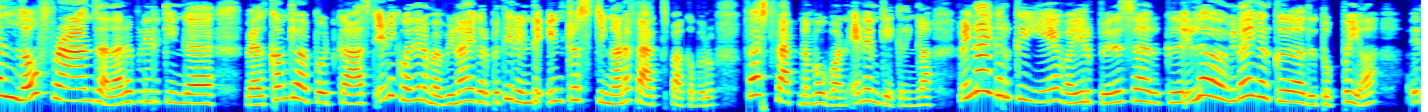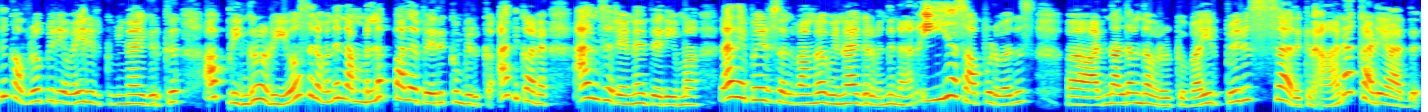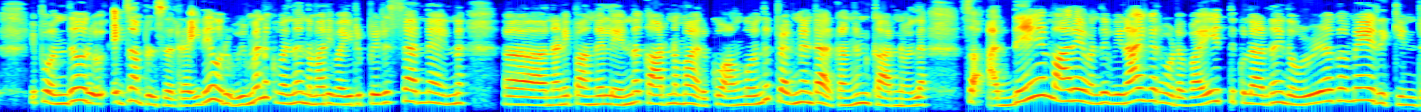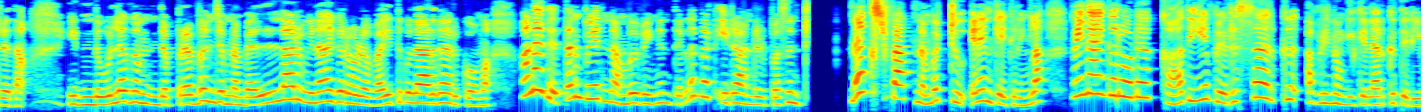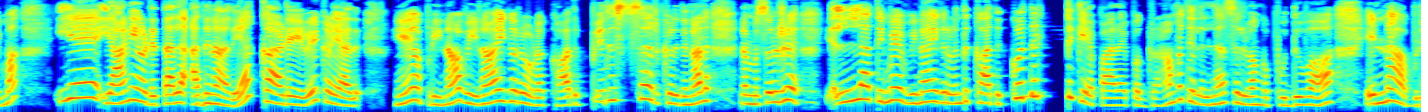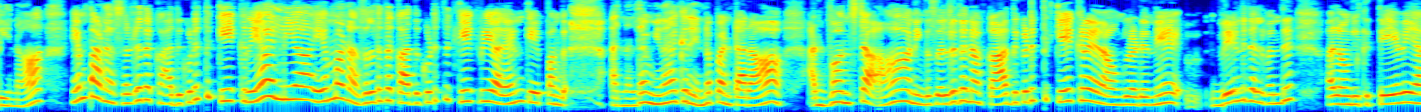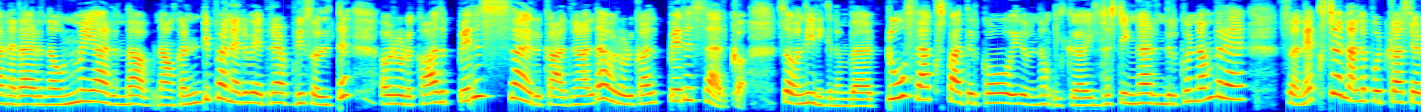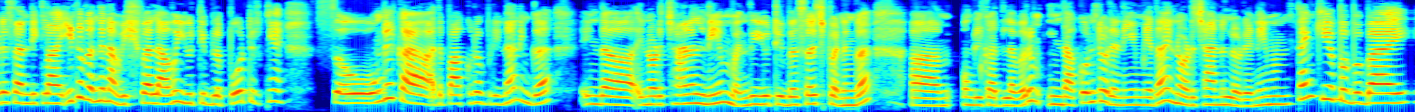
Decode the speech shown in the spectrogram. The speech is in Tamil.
ஹலோ ஃப்ரெண்ட்ஸ் எல்லோரும் எப்படி இருக்கீங்க? வெல்கம் டு அவர் பாட்காஸ்ட் இன்றைக்கி வந்து நம்ம விநாயகர் பற்றி ரெண்டு இன்ட்ரெஸ்டிங்கான ஃபேக்ட்ஸ் பார்க்க போகிறோம் ஃபர்ஸ்ட் ஃபேக்ட் நம்பர் ஒன் என்னென்னு கேட்குறீங்களா விநாயகருக்கு ஏன் வயிறு பெருசாக இருக்குது இல்லை விநாயகருக்கு அது தொப்பையா? எதுக்கு அவ்வளோ பெரிய வயிறு இருக்குது விநாயகருக்கு? அப்படிங்கிற ஒரு யோசனை வந்து நம்மள பல பேருக்கும் இருக்குது அதுக்கான ஆன்சர் என்ன தெரியுமா? நிறைய பேர் சொல்லுவாங்க விநாயகர் வந்து நிறைய சாப்பிடுவது அதனால தான் வந்து அவருக்கு வயிறு பெருசாக இருக்குன்னு. ஆனால் கிடையாது. இப்போ வந்து ஒரு எக்ஸாம்பிள் சொல்கிறேன் இதே ஒரு விமனுக்கு வந்து அந்த மாதிரி வயிறு பெருசாக இருந்தால் என்ன நினைப்பாங்க? இல்லை என்ன காரணமாக இருக்கும் அவங்க வந்து ப்ரெக்னெண்ட்டாக இருக்காங்கன்னு காரணம் இல்லை. ஸோ அதே மாதிரி வந்து விநாயகரோட வயத்துக்குள்ளார தான் இந்த உலகமே இருக்கின்றதான் இந்த உலகம் இந்த பிரபஞ்சம் நம்ம எல்லாரும் விநாயகரோட வயிற்றுக்குள்ளார தான் இருக்கோமா? ஆனால் இது எத்தனை பேர் நம்புவீங்கன்னு தெரியல பட் இது hundred percent next fact number two என்னன்னு கேட்குறீங்களா விநாயகரோட காது ஏன் பெருசாக இருக்குது அப்படின்னு உங்களுக்கு எல்லாருக்கும் தெரியுமா? ஏன் யானையோட தலை அதனாலேயே? கிடையவே கிடையாது. ஏன் அப்படின்னா விநாயகரோட காது பெருசாக இருக்கிறதுனால நம்ம சொல்கிற எல்லாத்தையுமே விநாயகர் வந்து காது குதிர்ட்டு கேட்பாரு இப்போ கிராமத்துல எல்லாம் சொல்லுவாங்க பொதுவாக என்ன அப்படின்னா ஏன்பா நான் சொல்கிறத காது கொடுத்து கேட்குறியா இல்லையா? ஏம்மா நான் சொல்கிறத காது கொடுத்து கேட்குறியா இல்லையான்னு கேட்பாங்க. அதனால தான் விநாயகர் என்ன பண்ணிட்டாரா? அட்வான்ஸ்டாக ஆ நீங்கள் சொல்கிறத நான் காது கொடுத்து கேட்குறேன் நான் உங்களோட நே வேண்டுதல் வந்து அது உங்களுக்கு தேவையானதாக இருந்தால் உண்மையாக இருந்தால் நான் கண்டிப்பாக நிறைவேற்றுறேன் அப்படி சொல்லிட்டு அவரோட காது பெருசாக இருக்கா? அதனால தான் அவரோட காது பெருசாக இருக்கா? ஸோ வந்து இன்றைக்கி நம்ம டூ ஃபேக்ட்ஸ் பார்த்துருக்கோம். இது வந்து உங்களுக்கு இன்ட்ரெஸ்டிங்காக இருந்திருக்கும். நம்புகிறேன் ஸோ நெக்ஸ்ட் நல்ல பாட்காஸ்டோட சந்திக்கலாம். இது வந்து நான் விஷுவலாகவும் யூடியூப்பில் போட்டிருக்கேன். ஸோ உங்களுக்கு அதை பார்க்கணும் அப்படின்னா நீங்கள் இந்த என்னோடய சேனல் நேம் வந்து யூடியூப்பில் சர்ச் பண்ணுங்கள் உங்களுக்கு அதில் வரும். இந்த அக்கௌண்ட்டோட நேமே தான் என்னோட சேனலோட நேமும் தேங்க்யூ பாய்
